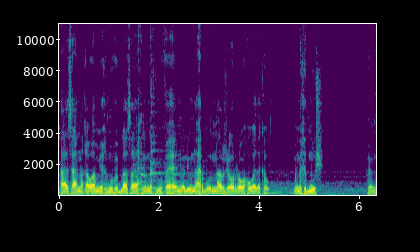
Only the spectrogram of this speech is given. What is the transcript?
ساعة ساعة نلقاوهم يخدموا في بلاصة إحنا نخدموا فيها نوليو نهربوا نرجعوا نروحوا هذاك هو. ما نخدموش. فهمني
